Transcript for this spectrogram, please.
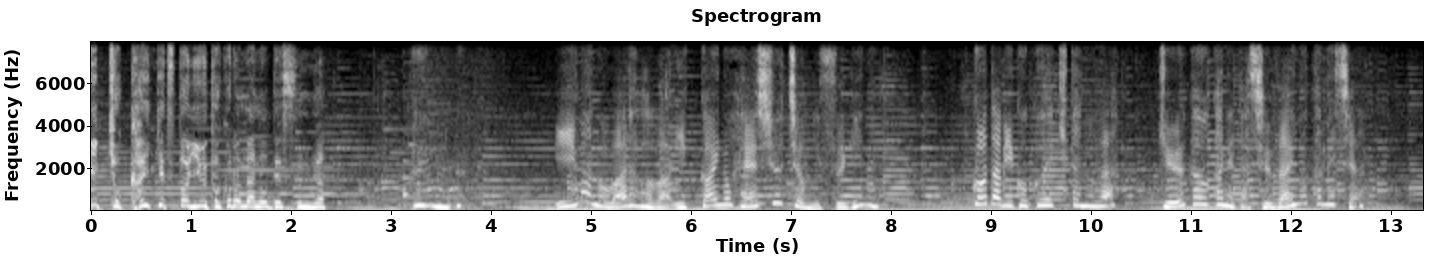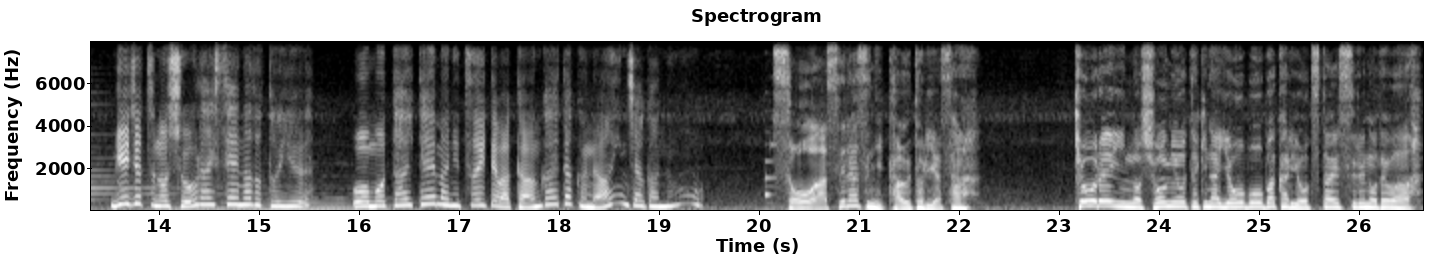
一挙解決というところなのですが。ふむ今のわらわは一階の編集長に過ぎぬ。こたびここへ来たのは休暇を兼ねた取材のためじゃ。技術の将来性などという重たいテーマについては考えたくないんじゃがの。そう焦らずに買う鳥屋さん教令員の商業的な要望ばかりお伝えするのでは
